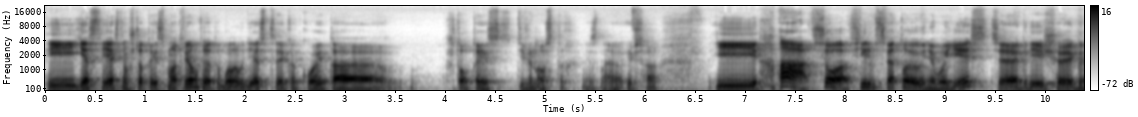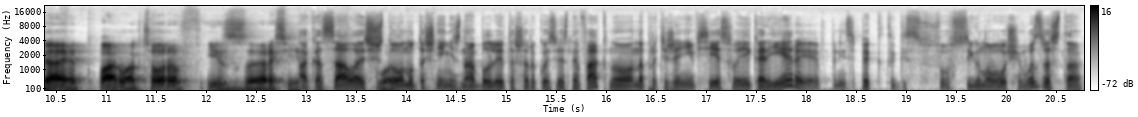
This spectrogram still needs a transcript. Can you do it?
и если я с ним что-то и смотрел, то это было в детстве какой-то что-то из 90-х, не знаю, и все. И, а, все, фильм «Святой» у него есть, э, где еще играет пару актеров из России. Оказалось, вот. что, ну, точнее, не знаю, был ли это широко известный факт, но на протяжении всей своей карьеры, в принципе, с юного очень возраста,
